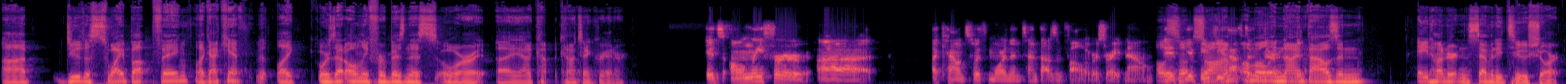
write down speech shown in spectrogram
uh, do the swipe up thing? Like I can't like, or is that only for business or a, a content creator? It's only for uh, accounts with more than ten thousand followers right now. Oh, so, so I'm, to, I'm only nine thousand eight hundred and seventy two short.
